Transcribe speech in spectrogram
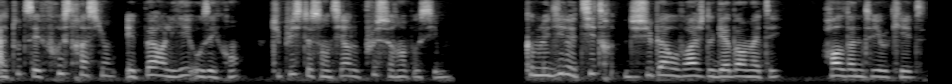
à toutes ces frustrations et peurs liées aux écrans, tu puisses te sentir le plus serein possible. Comme le dit le titre du super ouvrage de Gabor Maté, Hold on to your kids.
